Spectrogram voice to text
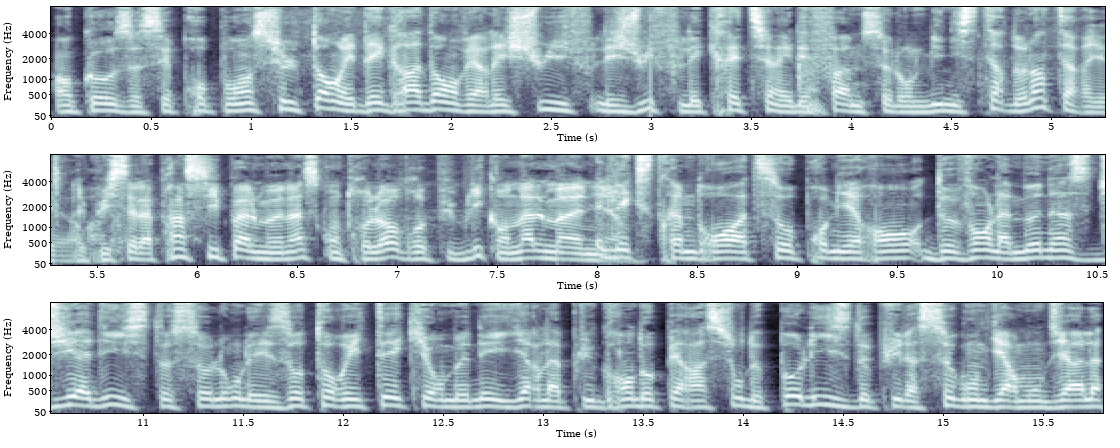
En cause, ses propos insultants et dégradants vers les juifs, les juifs, les chrétiens et les femmes selon le ministère de l'Intérieur. Et puis c'est la principale menace contre l'ordre public en Allemagne. L'extrême droite au premier rang devant la menace menace djihadiste selon les autorités qui ont mené hier la plus grande opération de police depuis la Seconde Guerre mondiale.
